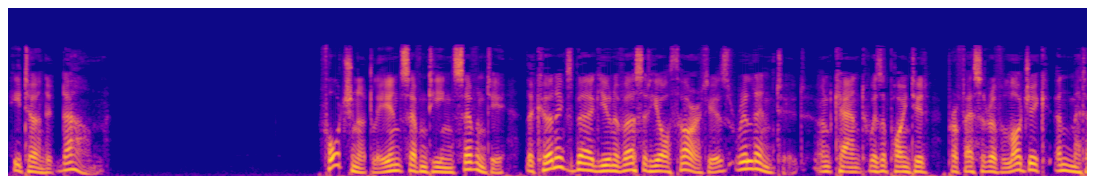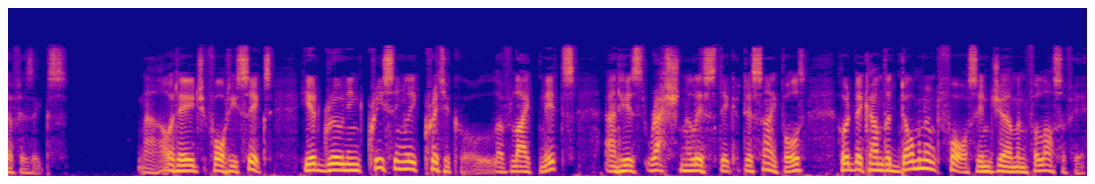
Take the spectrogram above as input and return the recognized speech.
he turned it down. Fortunately, in 1770, the Königsberg University authorities relented, and Kant was appointed Professor of Logic and Metaphysics. Now, at age 46, he had grown increasingly critical of Leibniz and his rationalistic disciples, who had become the dominant force in German philosophy.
